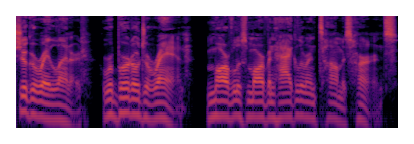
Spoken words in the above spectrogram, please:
Sugar Ray Leonard, Roberto Duran, Marvelous Marvin Hagler, and Thomas Hearns.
